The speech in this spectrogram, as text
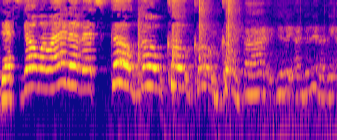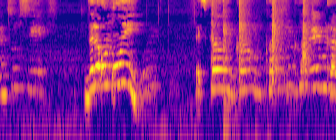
Let's go, Mamayda! Let's go! Go, go, go, go! Dire, dire, dire, ang susi. Dalaon, uy! Let's go, go, go, go, go!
